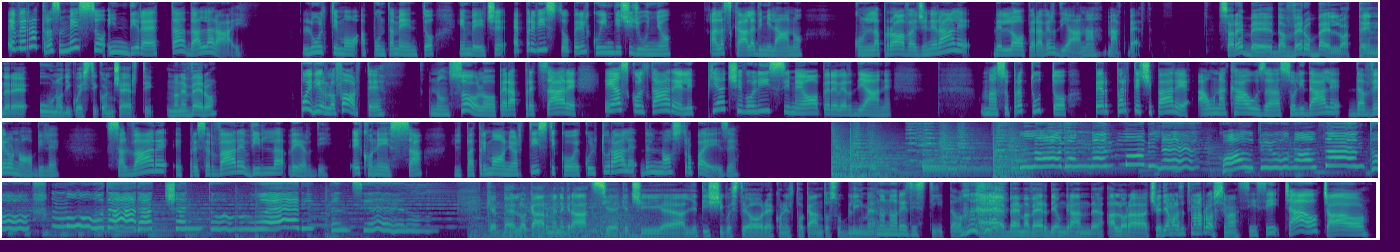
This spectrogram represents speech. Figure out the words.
e verrà trasmesso in diretta dalla RAI. L'ultimo appuntamento, invece, è previsto per il 15 giugno, alla Scala di Milano, con la prova generale dell'opera verdiana Macbeth. Sarebbe davvero bello attendere uno di questi concerti, non è vero? Puoi dirlo forte, non solo per apprezzare e ascoltare le piacevolissime opere verdiane, ma soprattutto per partecipare a una causa solidale davvero nobile, salvare e preservare Villa Verdi e con essa il patrimonio artistico e culturale del nostro paese. qual piume al vento, muta d'accento e di pensiero. Che bello Carmen, grazie che ci eh, allietisci queste ore con il tuo canto sublime. Non ho resistito. eh beh, ma Verdi è un grande. Allora, ci vediamo la settimana prossima. Sì, sì, ciao. Ciao.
